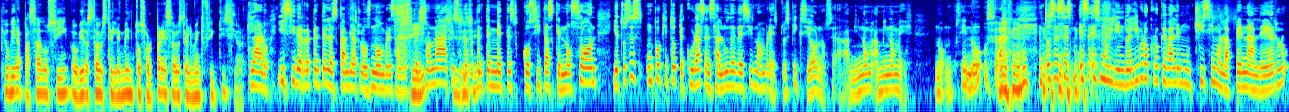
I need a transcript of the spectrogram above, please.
qué hubiera pasado si hubiera estado este elemento sorpresa o este elemento ficticio. Claro, y si de repente les cambias los nombres a los personajes, o de repente metes cositas que no son, y entonces un poquito te curas en salud de decir, no, hombre, esto es ficción, o sea, a mí no, a mí no me no, sí, no, o sea, entonces es, muy lindo. El libro creo que vale muchísimo la pena leerlo.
